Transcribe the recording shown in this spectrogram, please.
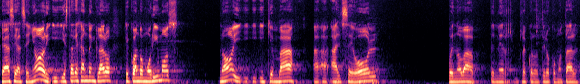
que hace al Señor y, está dejando en claro que cuando morimos, ¿no? Y, quien va al Seol, pues no va a tener recordatorio como tal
